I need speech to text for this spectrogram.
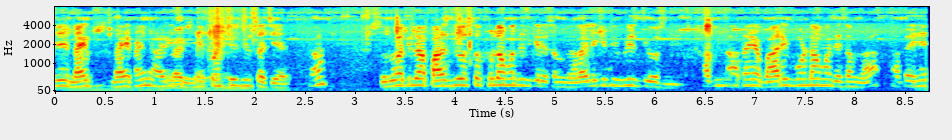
जे लाईफ लाईफ आहे ना आळीची हे पंचवीस दिवसाची आहे. हा? सुरुवातीला पाच दिवस तर फुलामध्येच गेले समजा. राहिले किती? वीस दिवस. आपण आता या बारीक बोंडामध्ये समजा आता हे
